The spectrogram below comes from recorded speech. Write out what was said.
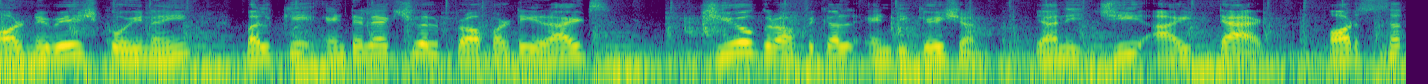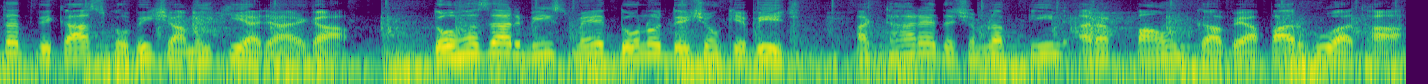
और निवेश को ही नहीं, बल्कि intellectual property rights, geographical indication, यानी जीआई टैग और सतत विकास को भी शामिल किया जाएगा। 2020 में दोनों देशों के बीच 18.3 अरब पाउंड का व्यापार हुआ था।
